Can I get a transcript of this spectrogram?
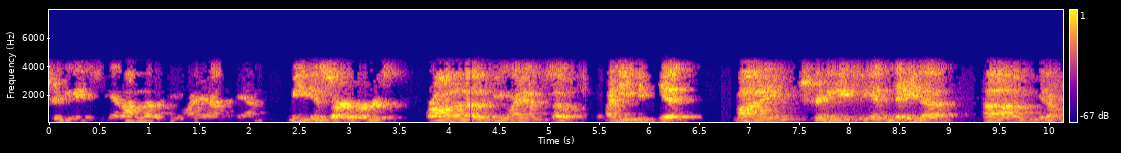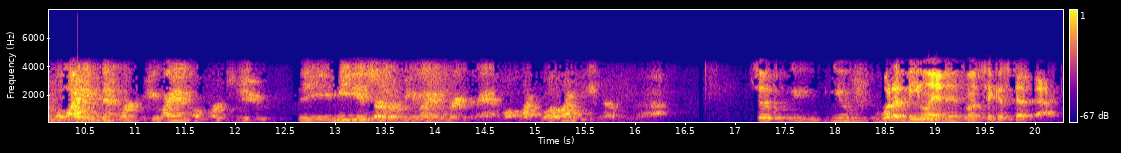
streaming ACN on another VLAN and media servers are on another VLAN. So if I need to get my streaming ACN data, um, you know, from the lighting network VLAN over to the media server VLAN, for example, like what do I need to know for that? So you've, what a VLAN is, let's take a step back.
